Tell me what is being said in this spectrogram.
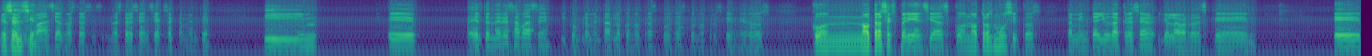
esencia. infancias, nuestra, nuestra esencia exactamente. Y eh, el tener esa base y complementarlo con otras cosas, con otros géneros, con otras experiencias, con otros músicos, también te ayuda a crecer. Yo la verdad es que eh,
